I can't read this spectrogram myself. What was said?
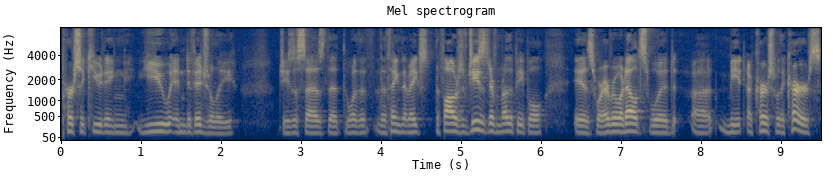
persecuting you individually. Jesus says that one of the, the thing that makes the followers of Jesus different from other people is where everyone else would uh, meet a curse with a curse,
